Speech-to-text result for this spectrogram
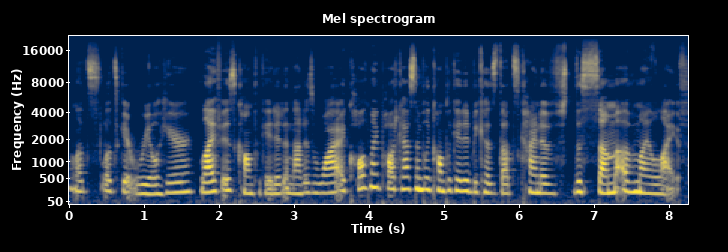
let's let's get real here. Life is complicated and that is why I called my podcast simply complicated because that's kind of the sum of my life.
